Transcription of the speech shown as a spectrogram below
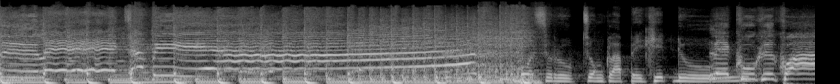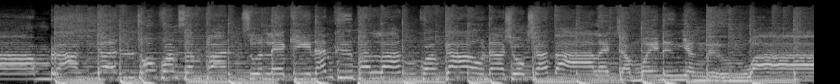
ซื้อเลขทะเบียนบทสรุปจงกลับไปคิดดู เลขคู่คือความรักเงินทองความสัมพันธ์ ส่วนเลขคีย์นั้นคือพลังความก้าวหน้าโชคชะตา และจำไว้หนึ่งอย่างหนึ่งว่า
